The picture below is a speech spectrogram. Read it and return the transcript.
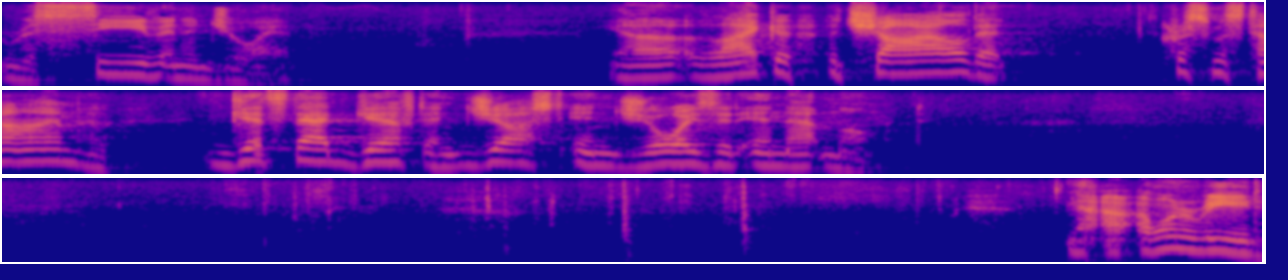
receive and enjoy it. You know, like a, a child at Christmas time who gets that gift and just enjoys it in that moment. Now, I, I want to read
